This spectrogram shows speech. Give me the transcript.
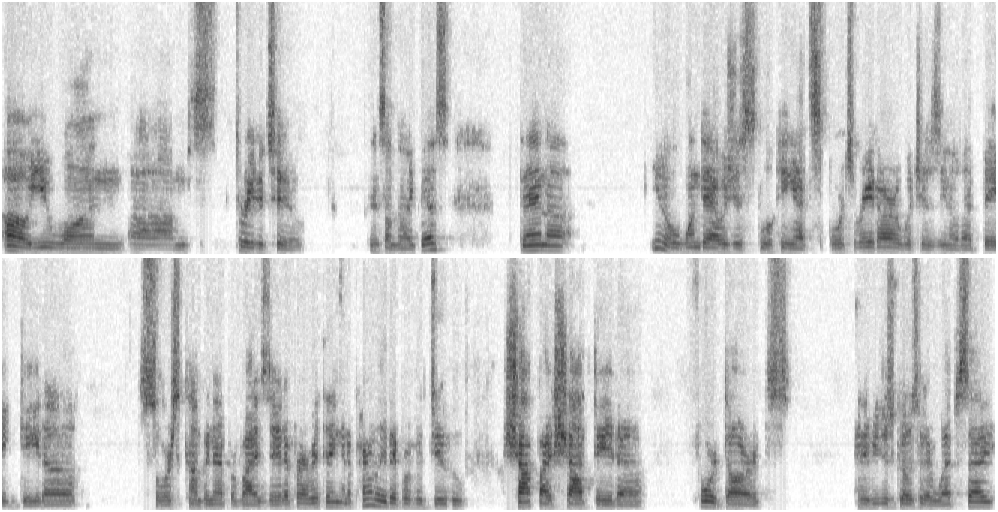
oh, you won um, three to two, and something like this. Then, uh, you know, one day I was just looking at Sportradar, which is you know that big data source company that provides data for everything, and apparently they do shot by shot data for darts. And if you just go to their website,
